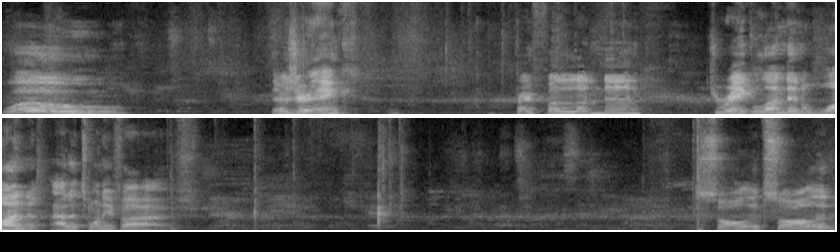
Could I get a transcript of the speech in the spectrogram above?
Whoa! There's your ink. Pray for London. Drake London, 1 out of 25. Solid, solid.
